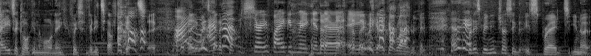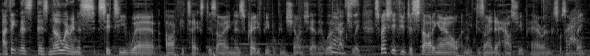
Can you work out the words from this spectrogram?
eight o'clock in the morning, which is really tough to get to. I, I'm get a not sure if I can make it there at eight. they always get a couple hundred people. Okay. But it's been interesting that it's spread. You know, I think there's there's nowhere in a city where architects, designers, creative people can show and share their work. Yes. Actually, especially if you're just starting out and you've designed a house for your parents or something.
